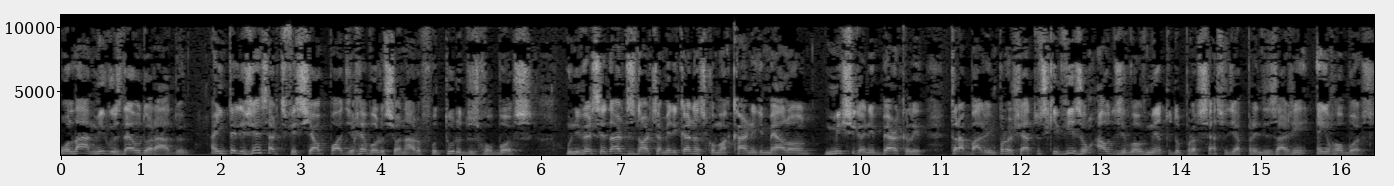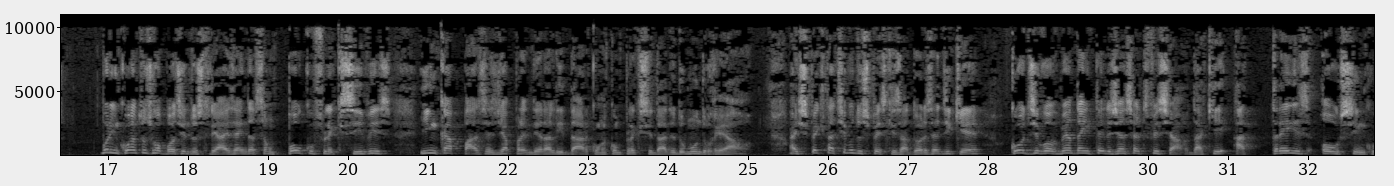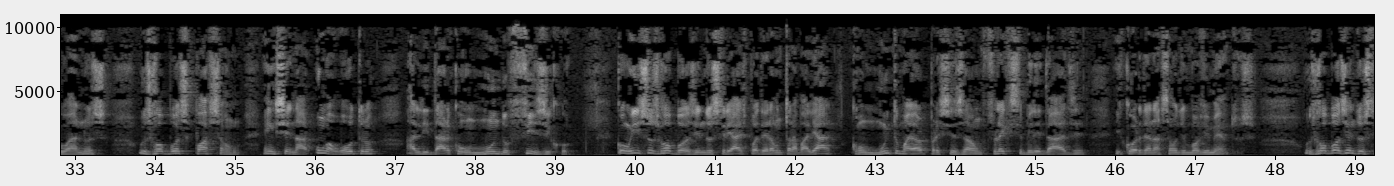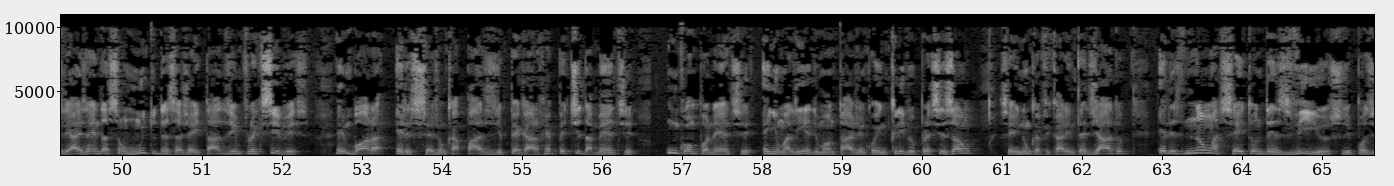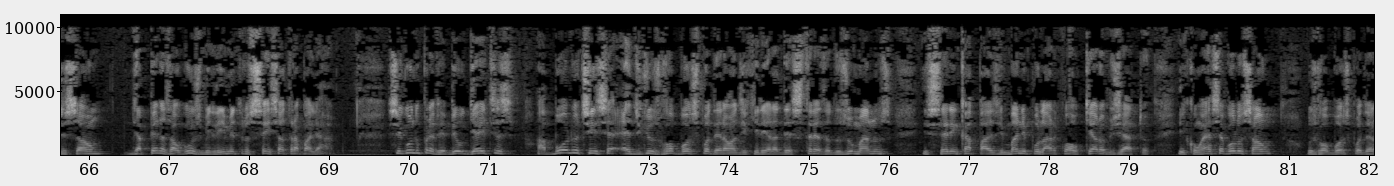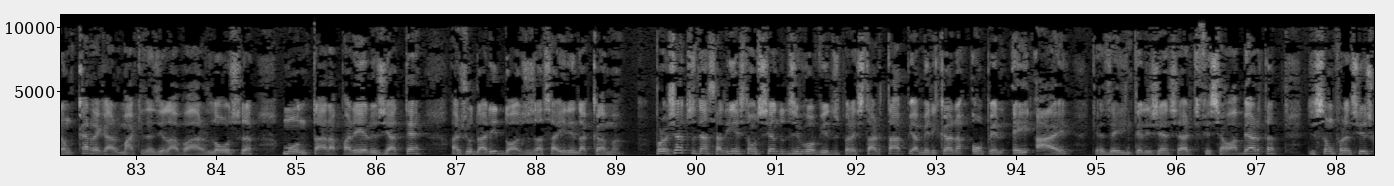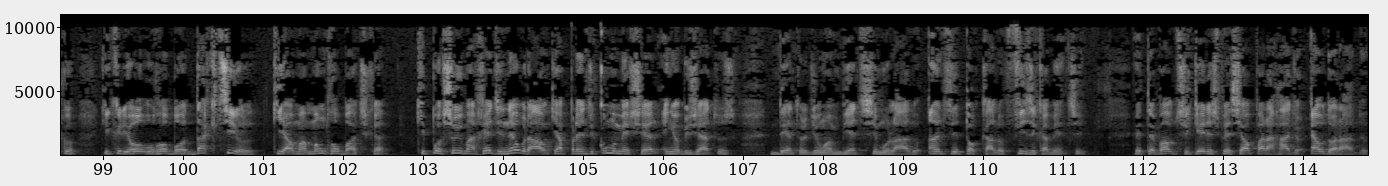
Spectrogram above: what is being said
Olá, amigos da Eldorado. A inteligência artificial pode revolucionar o futuro dos robôs? Universidades norte-americanas como a Carnegie Mellon, Michigan e Berkeley trabalham em projetos que visam ao desenvolvimento do processo de aprendizagem em robôs. Por enquanto, os robôs industriais ainda são pouco flexíveis e incapazes de aprender a lidar com a complexidade do mundo real. A expectativa dos pesquisadores é de que, com o desenvolvimento da inteligência artificial, daqui a três ou cinco anos, os robôs possam ensinar um ao outro a lidar com o mundo físico. Com isso, os robôs industriais poderão trabalhar com muito maior precisão, flexibilidade e coordenação de movimentos. Os robôs industriais ainda são muito desajeitados e inflexíveis, embora eles sejam capazes de pegar repetidamente um componente em uma linha de montagem com incrível precisão, sem nunca ficar entediado, eles não aceitam desvios de posição de apenas alguns milímetros sem se atrapalhar. Segundo prevê Bill Gates, a boa notícia é de que os robôs poderão adquirir a destreza dos humanos e serem capazes de manipular qualquer objeto, e com essa evolução, os robôs poderão carregar máquinas de lavar louça, montar aparelhos e até ajudar idosos a saírem da cama. Projetos nessa linha estão sendo desenvolvidos pela startup americana OpenAI, quer dizer, inteligência artificial aberta, de São Francisco, que criou o robô Dactyl, que é uma mão robótica que possui uma rede neural que aprende como mexer em objetos dentro de um ambiente simulado antes de tocá-lo fisicamente. Etevaldo Siqueira, especial para a Rádio Eldorado.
